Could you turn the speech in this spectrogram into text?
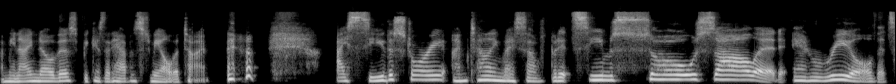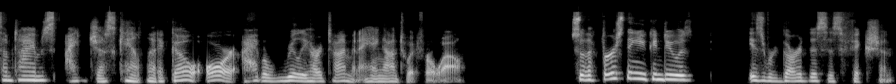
I mean, I know this because it happens to me all the time. I see the story, I'm telling myself, but it seems so solid and real that sometimes I just can't let it go, or I have a really hard time and I hang on to it for a while. So the first thing you can do is, is regard this as fiction.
